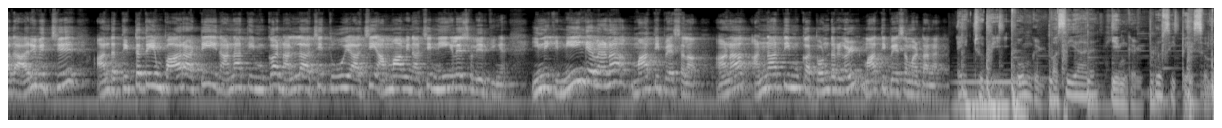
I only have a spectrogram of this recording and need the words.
அதை அறிவிச்சு அந்த திட்டத்தையும் பாராட்டி இது அதிமுக நல்ல ஆட்சி தூய ஆட்சி அம்மாவின் ஆட்சி நீங்களே சொல்லியிருக்கீங்க. இன்னைக்கு நீங்க வேணா மாத்தி பேசலாம். ஆனா அதிமுக தொண்டர்கள் மாத்தி பேச மாட்டாங்க. உங்கள் பசியார எங்கள் ருசி பேசும்.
